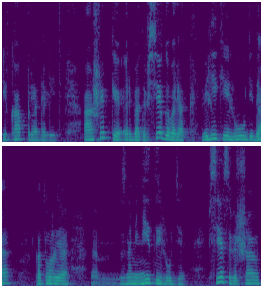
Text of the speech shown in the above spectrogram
и как преодолеть. А ошибки, ребята, все говорят, великие люди, да, которые знаменитые люди, все совершают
